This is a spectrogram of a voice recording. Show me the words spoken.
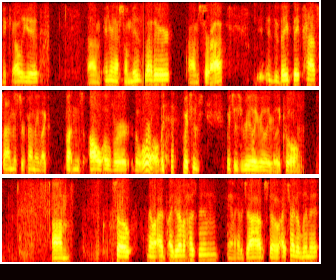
Nick Elliott, um, International Ms. Leather, um, Sarah. They they pass on Mr. Friendly like buttons all over the world, which is which is really really really cool. Um, so no, I, I do have a husband and I have a job, so I try to limit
